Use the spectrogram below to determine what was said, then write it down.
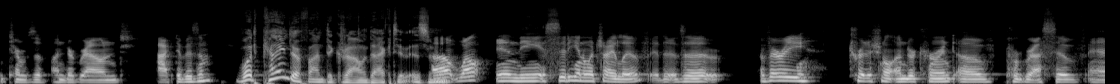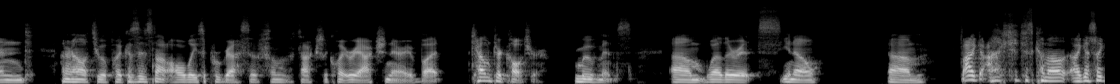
in terms of underground activism. What kind of underground activism? Uh, well, in the city in which I live, there's a a very traditional undercurrent of progressive and I don't know how to put because it's not always progressive. Some of it's actually quite reactionary, but counterculture movements. Um, whether it's you know, um, I, I, should just come out. I guess I,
